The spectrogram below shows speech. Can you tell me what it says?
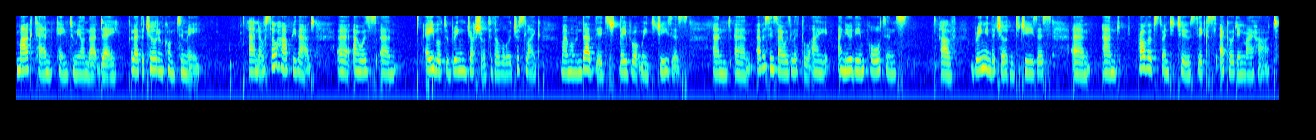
Mark 10 came to me on that day. Let the children come to me. And I was so happy that I was um, able to bring Joshua to the Lord, just like my mom and dad did. They brought me to Jesus. And um, ever since I was little, I, I knew the importance of bringing the children to Jesus. Um, and Proverbs 22 6 echoed in my heart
